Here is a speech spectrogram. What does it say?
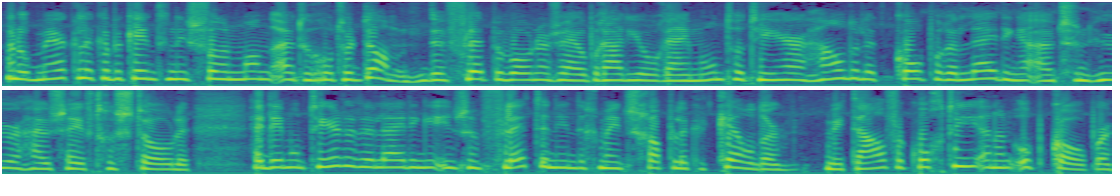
Een opmerkelijke bekentenis van een man uit Rotterdam. De flatbewoner zei op Radio Rijnmond dat hij herhaaldelijk koperen leidingen uit zijn huurhuis heeft gestolen. Hij demonteerde de leidingen in zijn flat en in de gemeenschappelijke kelder. Metaal verkocht hij aan een opkoper.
